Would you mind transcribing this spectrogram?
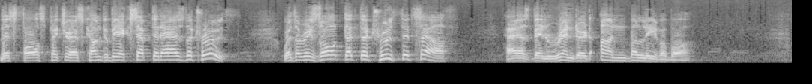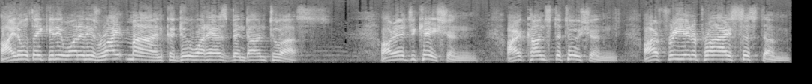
This false picture has come to be accepted as the truth, with the result that the truth itself has been rendered unbelievable. I don't think anyone in his right mind could do what has been done to us. Our education, our Constitution, our free enterprise system,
